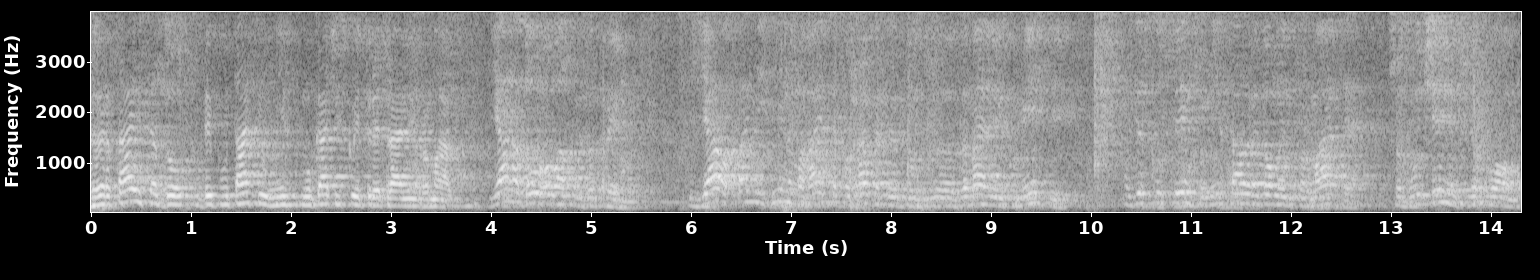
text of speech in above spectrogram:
звертаюся до депутатів міст Мукачівської територіальної громади. Я надовго вас не затримую. Я останні дні намагаюся потрапити до земельної комісії у зв'язку з тим, що мені стала відома інформація, що злочинним шляхом,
